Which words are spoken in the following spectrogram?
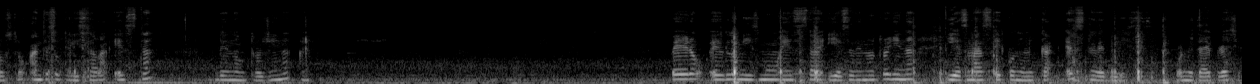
Rostro. Antes utilizaba esta de Neutrogena. Pero es lo mismo esta y esta de Neutrogena y es más económica esta de Bliss por mitad de precio.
